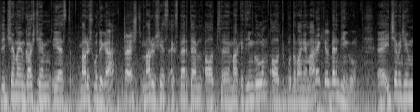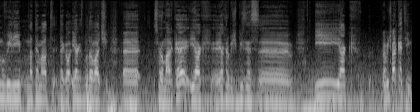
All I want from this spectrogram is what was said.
dzisiaj moim gościem jest Mariusz Łodyga. Cześć. Mariusz jest ekspertem od e, marketingu, od budowania marek i od brandingu. E, I dzisiaj będziemy mówili na temat tego, jak zbudować e, swoją markę, jak, jak robić biznes i jak robić marketing.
